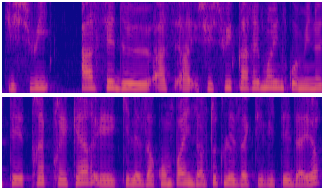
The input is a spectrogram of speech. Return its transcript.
qui suit assez de suis carrément une communauté très précaire et qui les accompagne dans toutes les activités d'ailleurs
